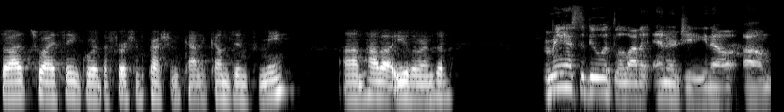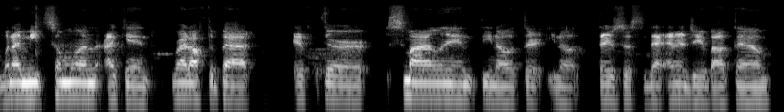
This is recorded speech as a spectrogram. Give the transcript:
So that's where I think where the first impression kind of comes in for me. Um, how about you, Lorenzo? For me, it has to do with a lot of energy. You know, um, when I meet someone, I can right off the bat, if they're smiling, you know, they're, you know, there's just that energy about them.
